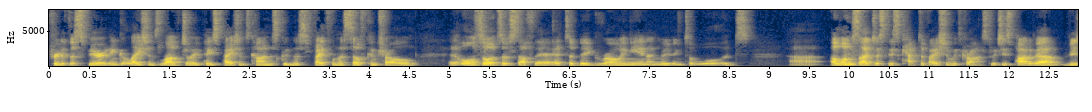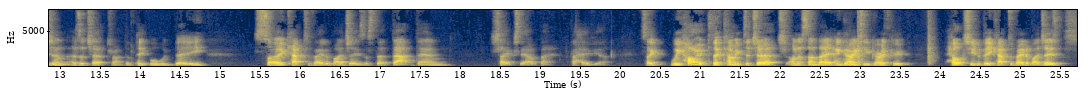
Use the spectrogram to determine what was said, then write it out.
Fruit of the Spirit in Galatians love, joy, peace, patience, kindness, goodness, faithfulness, self control. All sorts of stuff there to be growing in and moving towards uh, alongside just this captivation with Christ, which is part of our vision as a church, right? That people would be so captivated by Jesus that that then shapes our behavior. So we hope that coming to church on a Sunday and going to your growth group helps you to be captivated by Jesus.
